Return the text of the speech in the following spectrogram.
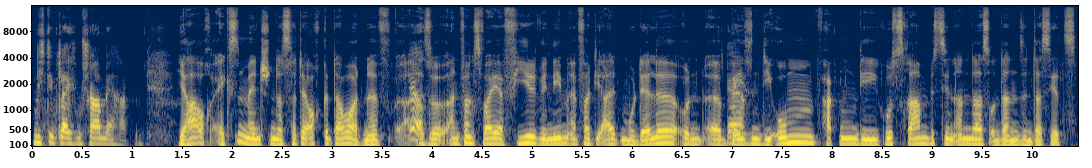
nicht den gleichen Charme mehr hatten. Ja, auch Echsenmenschen, das hat ja auch gedauert. Ne? Ja. Also anfangs war ja viel, wir nehmen einfach die alten Modelle und äh, basen die um, packen die Gussrahmen ein bisschen anders und dann sind das jetzt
